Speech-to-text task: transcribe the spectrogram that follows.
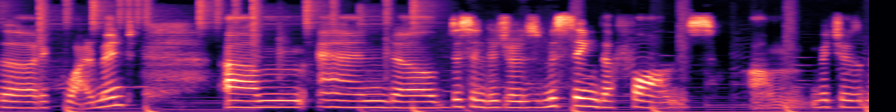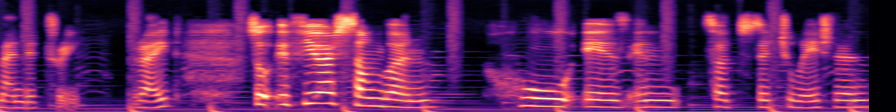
the requirement um, and uh, this individual is missing the forms um, which is mandatory right so if you are someone who is in such situation.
